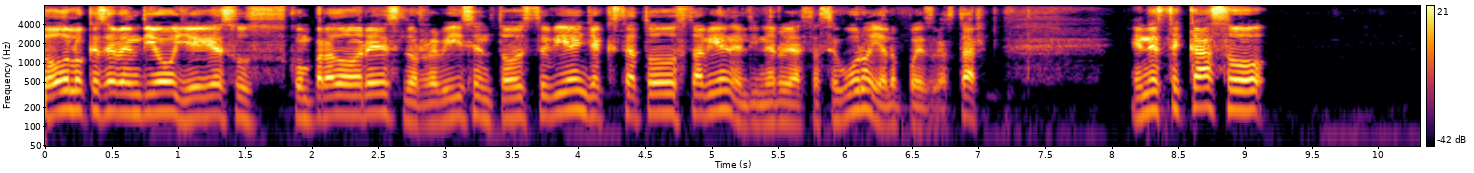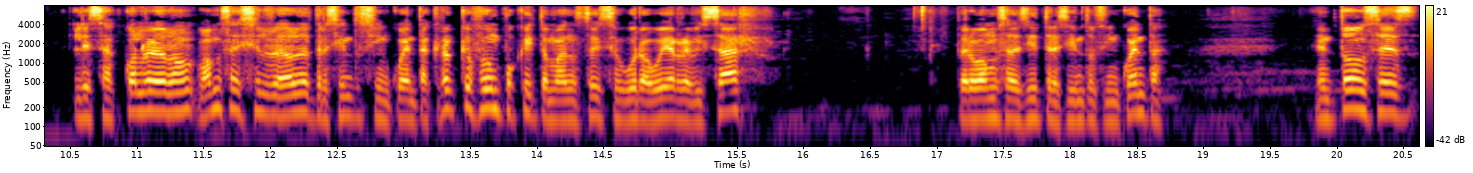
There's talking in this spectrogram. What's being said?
todo lo que se vendió llegue a sus compradores, lo revisen, todo esté bien. Ya que está todo está bien, el dinero ya está seguro, ya lo puedes gastar. En este caso, le sacó alrededor, vamos a decir alrededor de 350. Creo que fue un poquito más, no estoy seguro, voy a revisar. Pero vamos a decir 350. Entonces,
